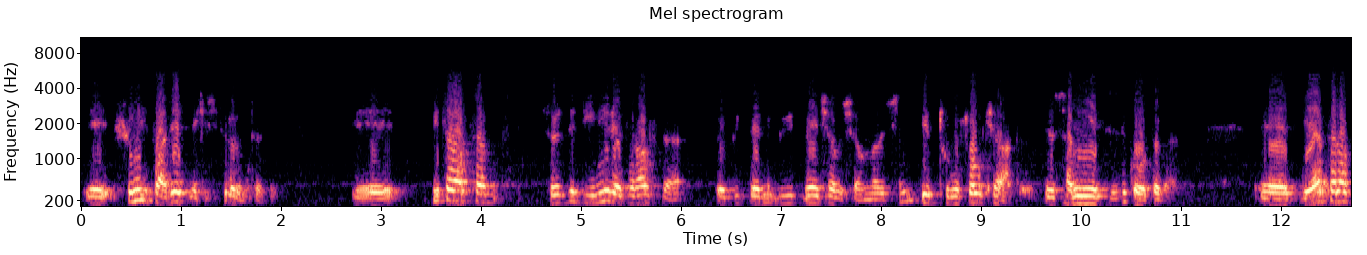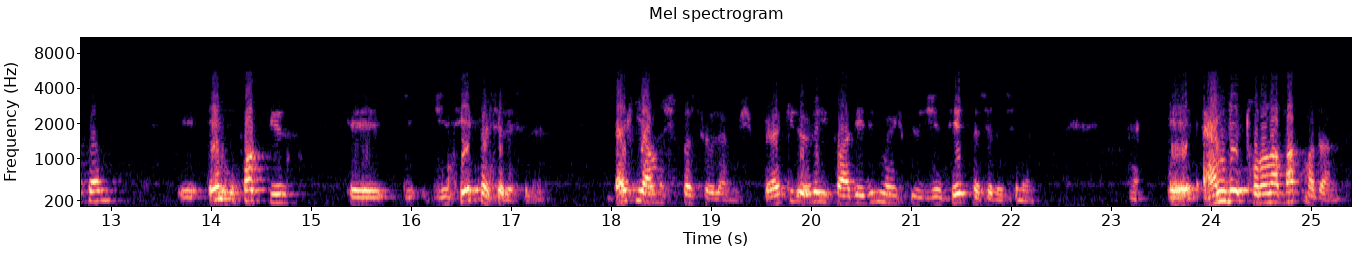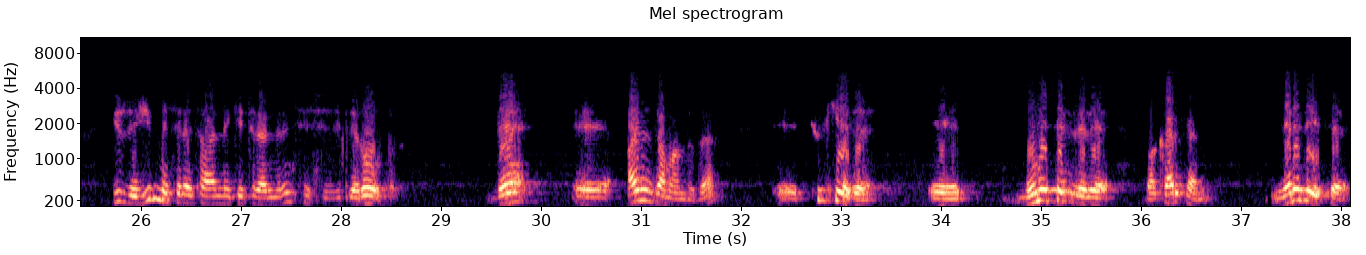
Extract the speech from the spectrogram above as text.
e, şunu ifade etmek istiyorum tabii. E, bir taraftan sözde dini referansla örgütlerini büyütmeye çalışanlar için bir turnusol kağıdı, bir samimiyetsizlik ortada. E, diğer taraftan e, en ufak bir e, cinsiyet meselesine, belki yanlışlıkla söylenmiş, belki de öyle ifade edilmemiş bir cinsiyet meselesine e, hem de tonuna bakmadan bir rejim meselesi haline getirenlerin sessizlikleri ortada. Ve e, aynı zamanda da e, Türkiye'de e, bu meselelere bakarken neredeyse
